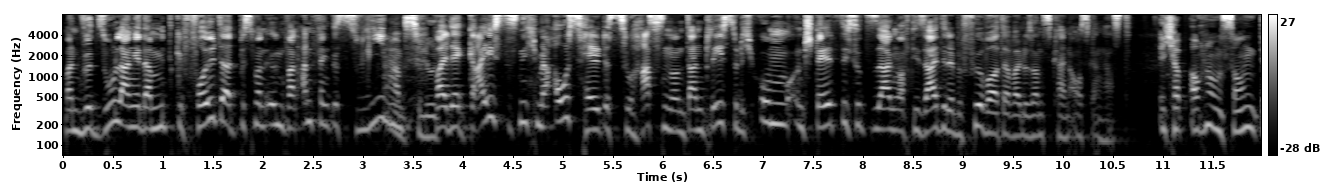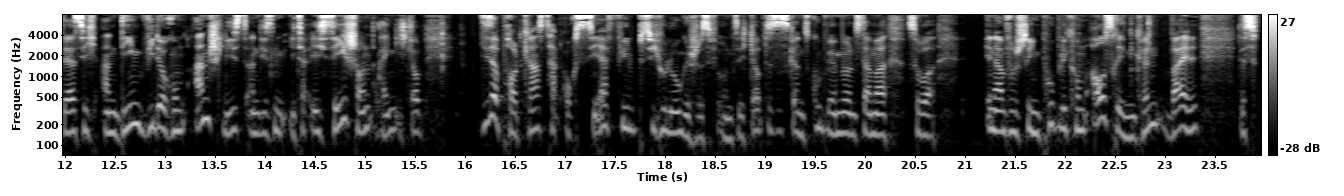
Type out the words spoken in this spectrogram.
man wird so lange damit gefoltert, bis man irgendwann anfängt, es zu lieben. Absolut. Weil der Geist es nicht mehr aushält, es zu hassen. Und dann drehst du dich um und stellst dich sozusagen auf die Seite der Befürworter, weil du sonst keinen Ausgang hast. Ich habe auch noch einen Song, der sich an dem wiederum anschließt, an diesem Ita Ich sehe schon, eigentlich, ich glaube, dieser Podcast hat auch sehr viel Psychologisches für uns. Ich glaube, das ist ganz gut, wenn wir uns da mal so in Anführungsstrichen Publikum ausreden können, weil das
